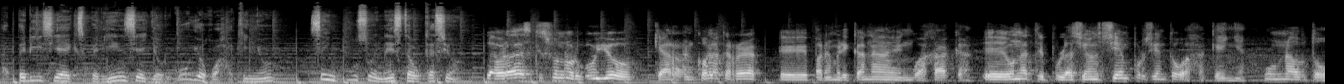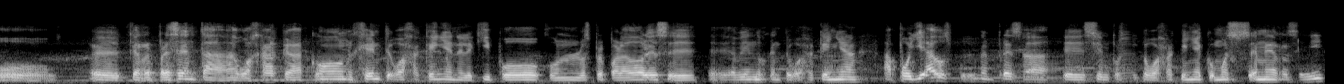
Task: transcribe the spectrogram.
la pericia, experiencia y orgullo oaxaqueño se impuso en esta ocasión. La verdad es que es un orgullo que arrancó la carrera eh, panamericana en Oaxaca, eh, una tripulación 100% oaxaqueña, un auto eh, que representa a Oaxaca, con gente oaxaqueña en el equipo, con los preparadores, eh, eh, habiendo gente oaxaqueña, apoyados por una empresa 100% oaxaqueña como es MRCI.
